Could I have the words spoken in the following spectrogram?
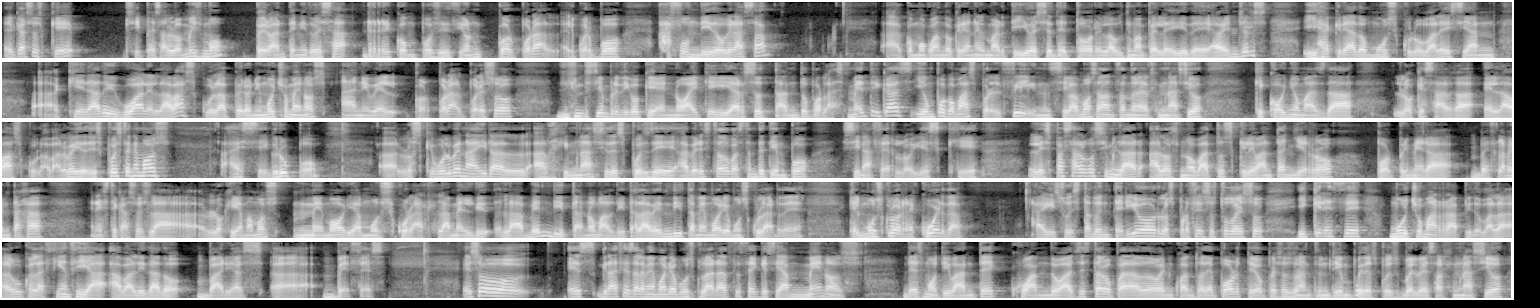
El caso es que si pesan lo mismo, pero han tenido esa recomposición corporal. El cuerpo ha fundido grasa, ah, como cuando crean el martillo ese de Thor en la última pelea de Avengers, y ha creado músculo, ¿vale? Se han ah, quedado igual en la báscula, pero ni mucho menos a nivel corporal. Por eso siempre digo que no hay que guiarse tanto por las métricas y un poco más por el feeling. Si vamos avanzando en el gimnasio, ¿qué coño más da lo que salga en la báscula? ¿vale? Y después tenemos a ese grupo, los que vuelven a ir al, al gimnasio después de haber estado bastante tiempo sin hacerlo. Y es que les pasa algo similar a los novatos que levantan hierro por primera vez. La ventaja en este caso es la, lo que llamamos memoria muscular, la, bendita, no maldita, la bendita memoria muscular, de que el músculo recuerda ahí su estado interior, los procesos, todo eso, y crece mucho más rápido, ¿vale? Algo que la ciencia ya ha validado varias ah, veces. Eso es gracias a la memoria muscular, hace que sea menos desmotivante cuando has estado parado en cuanto a deporte o pesas durante un tiempo y después vuelves al gimnasio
